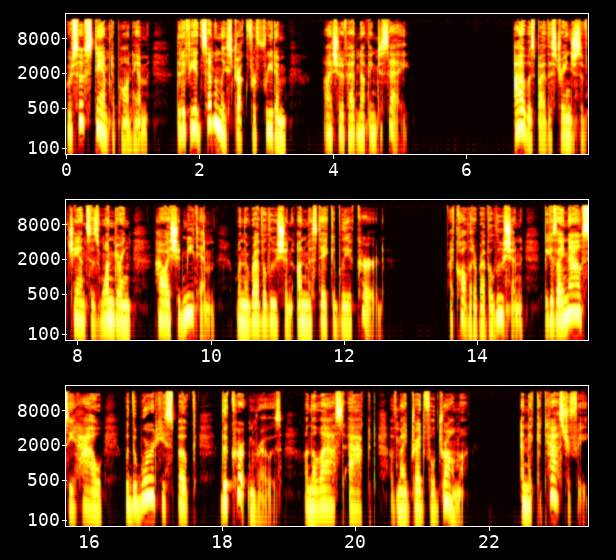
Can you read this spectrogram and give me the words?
were so stamped upon him that if he had suddenly struck for freedom, I should have had nothing to say. I was by the strangest of chances wondering how I should meet him when the revolution unmistakably occurred. I call it a revolution because I now see how, with the word he spoke, the curtain rose on the last act of my dreadful drama, and the catastrophe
